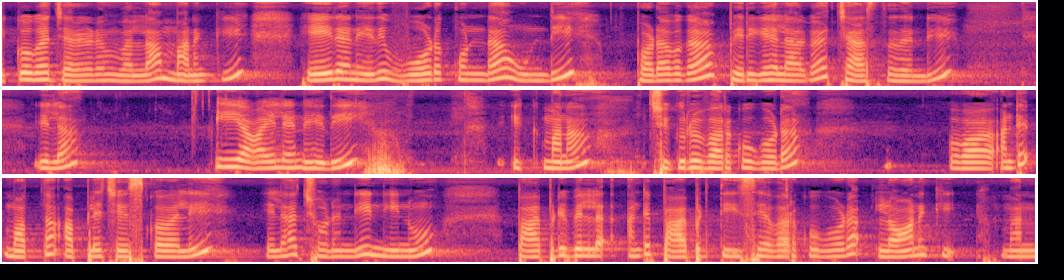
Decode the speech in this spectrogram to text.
ఎక్కువగా జరగడం వల్ల మనకి హెయిర్ అనేది ఓడకుండా ఉండి పొడవుగా పెరిగేలాగా చేస్తుందండి. ఇలా ఈ ఆయిల్ అనేది మన చిగురు వరకు కూడా వా అంటే మొత్తం అప్లై చేసుకోవాలి. ఇలా చూడండి నేను పాపిడి బిల్ల అంటే పాపిడి తీసే వరకు కూడా లోనికి మన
